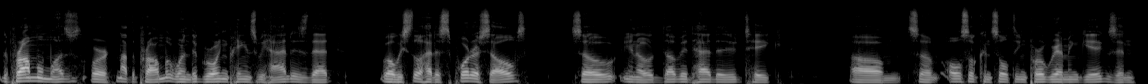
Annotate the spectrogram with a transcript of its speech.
the problem was, or not the problem, but one of the growing pains we had is that, well, we still had to support ourselves. So, you know, David had to take um, some also consulting programming gigs and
